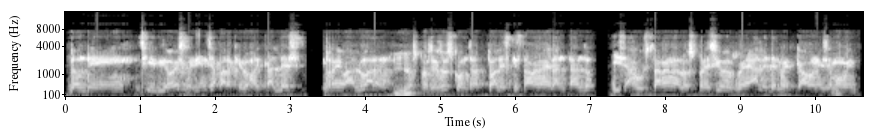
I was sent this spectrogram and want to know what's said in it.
donde sirvió experiencia para que los alcaldes reevaluaran los procesos contractuales que estaban adelantando y se ajustaran a los precios reales del mercado en ese momento.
